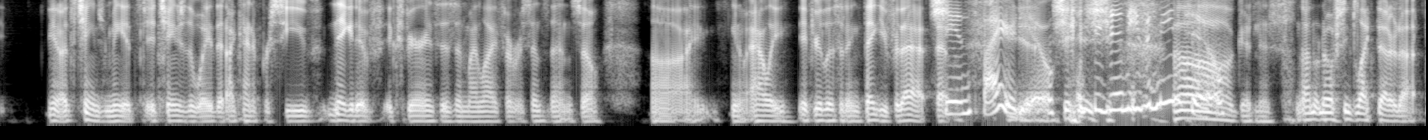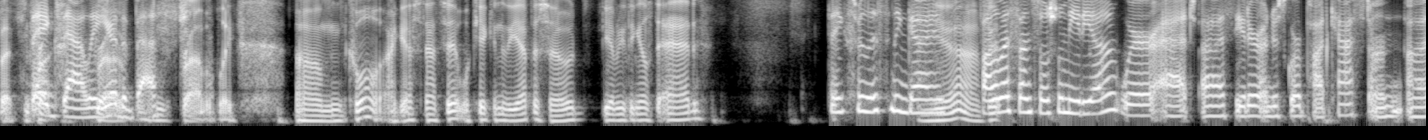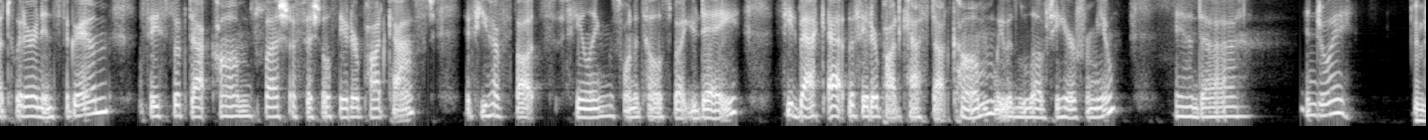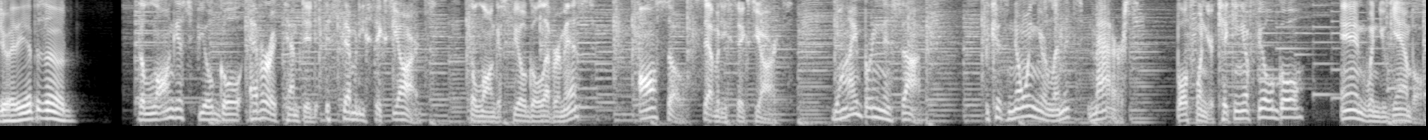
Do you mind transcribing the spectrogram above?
you know it's changed me. It's it changed the way that I kind of perceive negative experiences in my life ever since then. So uh, I, you know, Ali, if you're listening, thank you for that. that she inspired yeah, you, she, and she, she, didn't even mean oh, to. Oh goodness, I don't know if she'd like that or not, but thanks, pro- Ali. Pro- you're the best. Probably. Um, cool. I guess that's it. We'll kick into the episode. Do you have anything else to add? Thanks for listening, guys. Yeah. Follow us on social media. We're at uh, theater underscore podcast on uh, Twitter and Instagram, facebook.com slash official theater podcast. If you have thoughts, feelings, want to tell us about your day, feedback at thetheaterpodcast.com. We would love to hear from you. And uh, enjoy. Enjoy the episode. The longest field goal ever attempted is 76 yards. The longest field goal ever missed? Also 76 yards. Why bring this up? Because knowing your limits matters, both when you're kicking a field goal and when you gamble.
